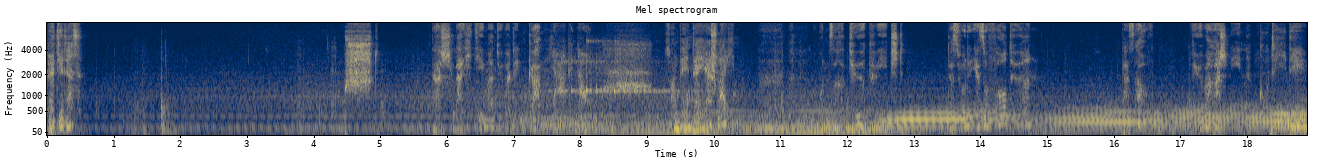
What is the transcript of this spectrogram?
Hört ihr das? Psst. Da schleicht jemand über den Gang. Ja, genau. Sollen wir hinterher schleichen? Unsere Tür quietscht. Das würde er sofort hören. Pass auf, wir überraschen ihn. Gute Idee.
